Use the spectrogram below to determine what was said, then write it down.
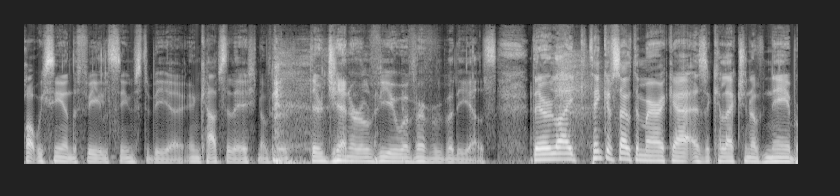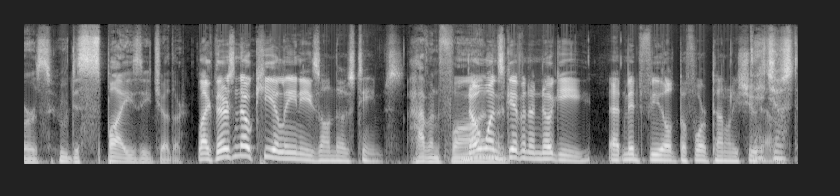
what we see on the field seems to be an encapsulation of their, their general view of everybody else. They're like think of South America as a collection of neighbors who despise each other, like there's no Chiellinis on those teams. having fun. No one's given a noogie at midfield before penalty shootout. They just,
